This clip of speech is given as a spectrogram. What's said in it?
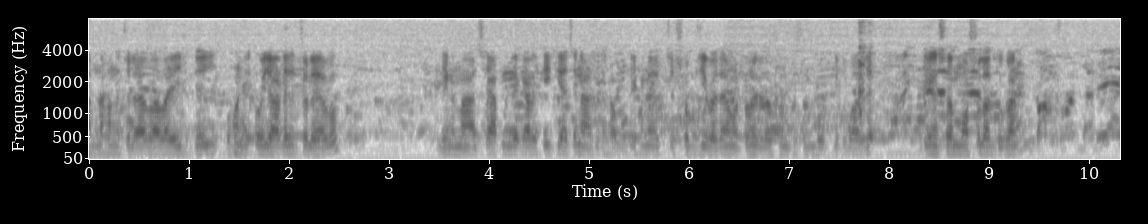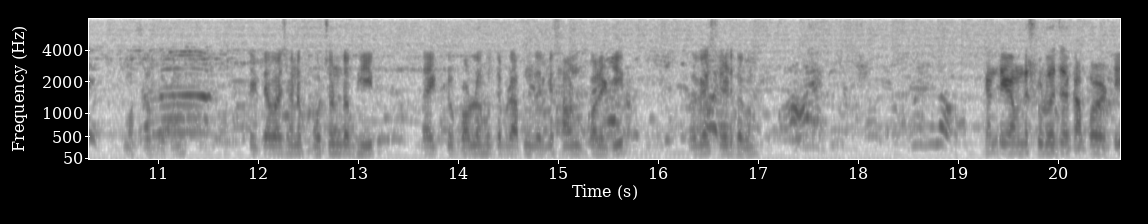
আমরা ওখানে চলে যাব। আবার এই ওই জায়গাটাতে চলে যাব। এখানে মাছ আছে আপনাদেরকে আরও কী কী আছে না আছে দেখাবো। এখানে হচ্ছে সবজি বাজার, মোটামুটি রসুন টসুন বহুত কিছু পাওয়া যায়। এখানে সব মশলার দোকান। মশলার দোকান। দেখতে পাচ্ছি এখানে প্রচণ্ড ভিড়। তাই একটু প্রবলেম হতে পারে আপনাদেরকে সাউন্ড কোয়ালিটি ওকে সেট দেখুন। এখান থেকে আমাদের শুরু হচ্ছে কাপড়াটি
